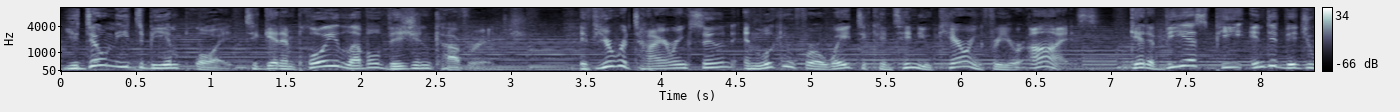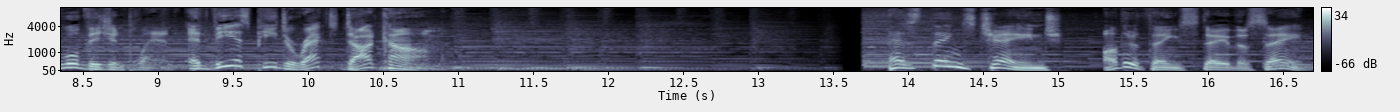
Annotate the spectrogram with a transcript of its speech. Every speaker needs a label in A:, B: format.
A: You don't need to be employed to get employee level vision coverage. If you're retiring soon and looking for a way to continue caring for your eyes, get a VSP individual vision plan at VSPdirect.com.
B: As things change, other things stay the same,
